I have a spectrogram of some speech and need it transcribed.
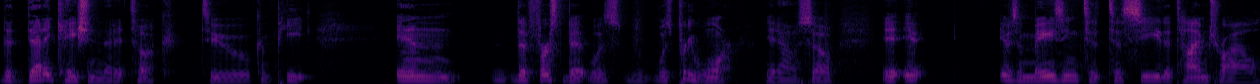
the dedication that it took to compete in the first bit was was pretty warm, you know. So it it, it was amazing to to see the time trial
